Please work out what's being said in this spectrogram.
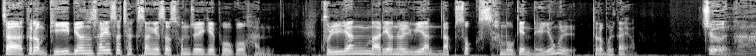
자, 그럼 비변사에서 작성해서 선조에게 보고한 군량 마련을 위한 납속 사목의 내용을 들어볼까요? 전하,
